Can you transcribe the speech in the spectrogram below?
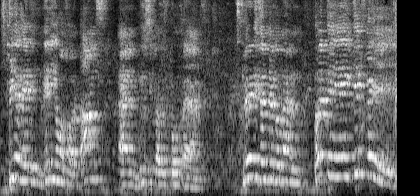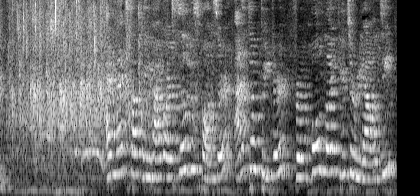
spearheading many of our dance and musical programs. Ladies and gentlemen, Bertie Kingsley. And next up, we have our silver sponsor, Anto Peter from Home reality.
